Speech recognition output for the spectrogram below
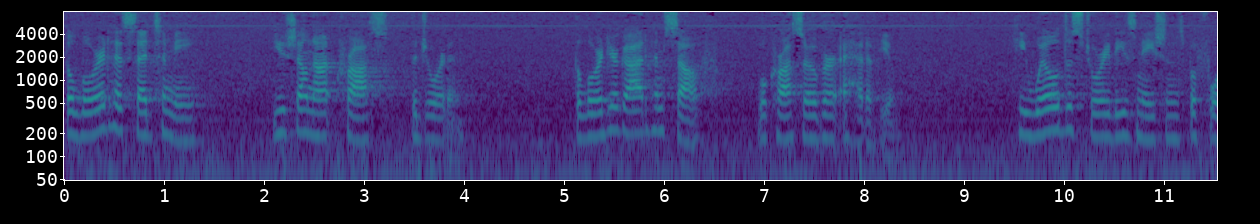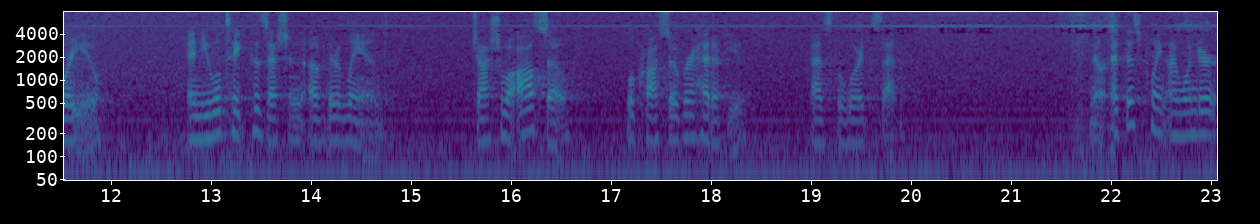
The Lord has said to me, You shall not cross the Jordan. The Lord your God himself will cross over ahead of you. He will destroy these nations before you, and you will take possession of their land. Joshua also will cross over ahead of you, as the Lord said. Now, at this point, I wonder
